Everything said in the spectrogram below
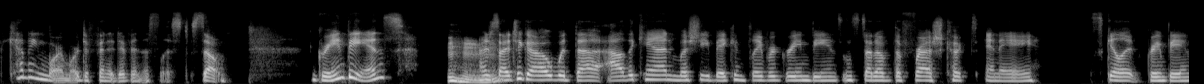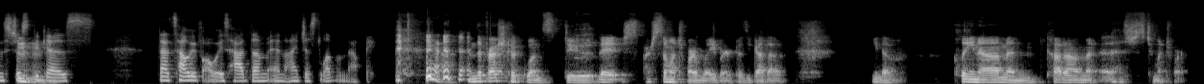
becoming more and more definitive in this list. So, green beans. Mhm. I decided to go with the out of the can mushy bacon flavored green beans instead of the fresh cooked in a skillet green beans, just Mhm. because that's how we've always had them, and I just love them that way. Yeah and the fresh cooked ones do they are so much more labor because you gotta you know clean them and cut them it's just too much work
